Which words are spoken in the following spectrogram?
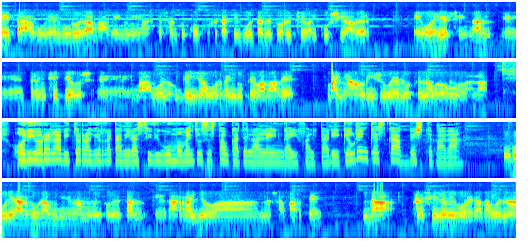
eta gure helburu da ba behin e, aste santuko oporretatik bueltan etorritze ba ikusi aber egoeri zein dan. E, printzipioz e, ba bueno, gehiago ordain dute badabe, baina hori zue emoten dago egongo dela. Hori horrela Bitorra Girrek adierazi digu momentuz ez daukatela lehen gai faltarik. Euren kezka beste bada. Gure ardura handiena momentu honetan, e, garraioa nasa aparte, da presizo igoera dauena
